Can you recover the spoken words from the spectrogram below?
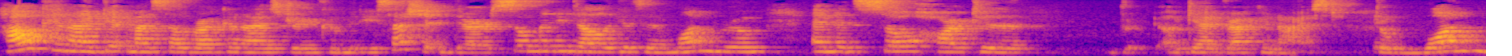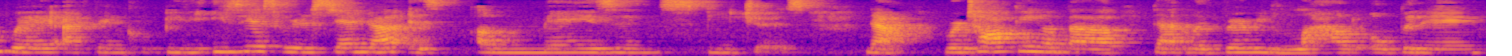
how can I get myself recognized during committee session? There are so many delegates in one room and it's so hard to get recognized. The one way I think would be the easiest way to stand out is amazing speeches. Now we're talking about that like very loud opening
